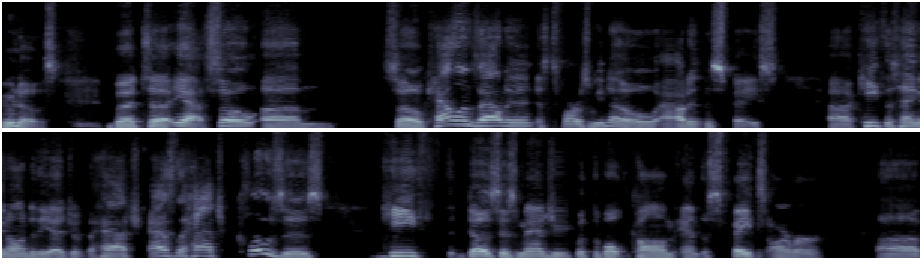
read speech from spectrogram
Who knows? But uh, yeah, so um, so Callan's out in, as far as we know, out in space. Uh, Keith is hanging on to the edge of the hatch. As the hatch closes, Keith does his magic with the Voltcom, and the space armor uh,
